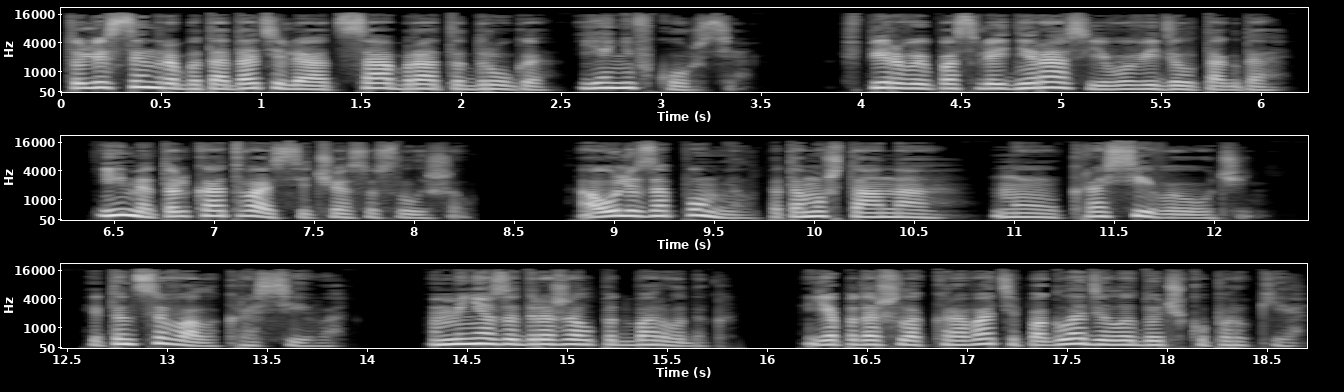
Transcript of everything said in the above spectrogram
то ли сын работодателя отца, брата друга, я не в курсе. В первый и последний раз его видел тогда. Имя только от вас сейчас услышал. А Олю запомнил, потому что она, ну, красивая очень. И танцевала красиво. У меня задрожал подбородок. Я подошла к кровати, погладила дочку по руке.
